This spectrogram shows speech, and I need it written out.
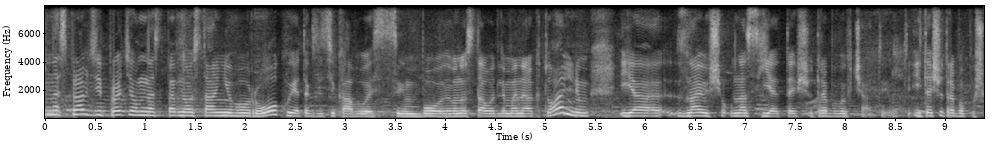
Насправді, протягом напевно останнього року я так зацікавилась цим, бо воно стало для мене актуальним, і я знаю, що у нас є те, що треба вивчати, і те, що треба поширювати.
